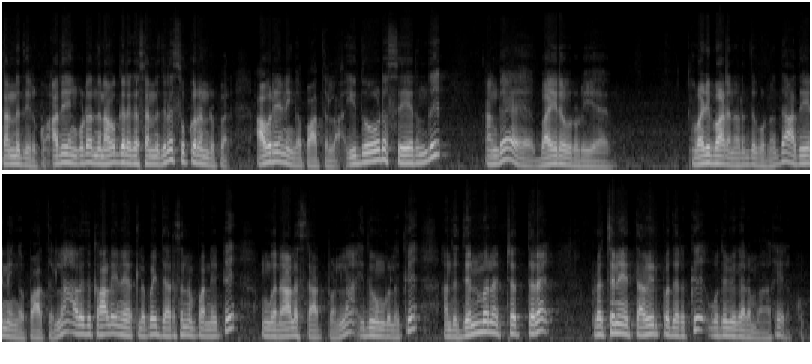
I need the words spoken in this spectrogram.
சன்னதி இருக்கும். அதையும் கூட அந்த நவக்கிரக சன்னதியில் சுக்கிரன் இருப்பார். அவரே நீங்கள் பார்த்துடலாம். இதோடு சேர்ந்து அங்கே பைரவருடைய வழிபாடு நடந்து கொண்டு வந்து அதையும் நீங்கள் பார்த்துடலாம். அல்லது காலை நேரத்தில் போய் தரிசனம் பண்ணிவிட்டு உங்கள் நாளை ஸ்டார்ட் பண்ணலாம். இது உங்களுக்கு அந்த ஜென்ம நட்சத்திர பிரச்சனையை தவிர்ப்பதற்கு உதவிகரமாக இருக்கும்.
